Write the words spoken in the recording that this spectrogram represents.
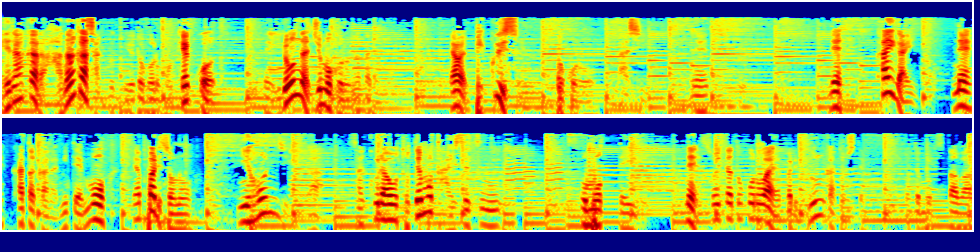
枝から花が咲くっていうところも結構、ね、いろんな樹木の中で、やっぱりびっくりするところらしいですね。で、海外のね、方から見ても、やっぱりその、日本人が桜をとても大切に思っている。ね、そういったところはやっぱり文化としてもとても伝わっ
